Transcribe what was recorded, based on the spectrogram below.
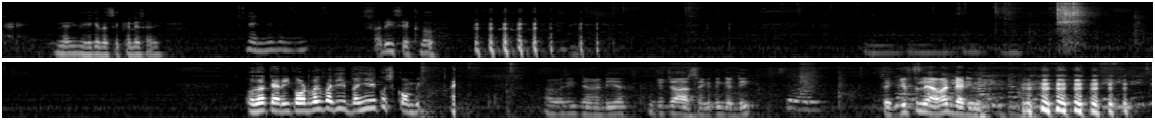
ਡੈਡੀ ਡੈਡੀ ਵੇਖ ਕੇ ਤਾਂ ਸਿੱਖਣੇ ਸਾਰੇ ਦਿਨ ਵੀ ਬੰਨੀ ਸਾਰੀ ਸਿੱਖ ਲਓ ਉਹਦਾ ਕੈਰੀ ਕੋਡ ਦਾ ਵੀ ਭਾਜੀ ਇਦਾਂ ਹੀ ਇਹ ਕੁਝ ਕੰਬੀ ਅਗਰੀ ਜਾਂਦੀ ਆ ਜੁਝਾਰ ਸਿੰਘ ਦੀ ਗੱਡੀ। ਸੋਰੀ ਤੇ ਗਿਫਟ ਲਿਆ ਵਾ ਡੈਡੀ ਨੇ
